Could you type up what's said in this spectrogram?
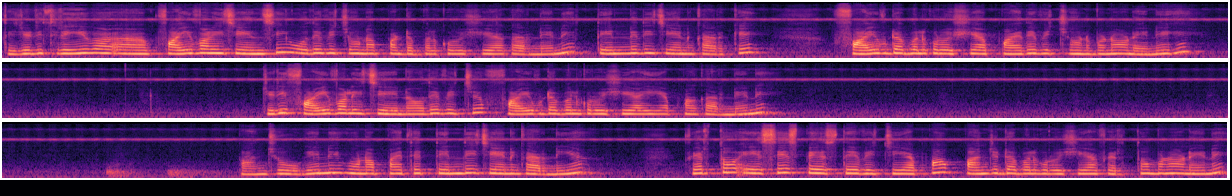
ਤੇ ਜਿਹੜੀ 3 5 ਵਾਲੀ ਚੇਨ ਸੀ, ਉਹਦੇ ਵਿੱਚ ਹੁਣ ਆਪਾਂ ਡਬਲ ਕਰੋਸ਼ੀਆ ਕਰਨੇ ਨੇ। ਤਿੰਨ ਦੀ ਚੇਨ ਕਰਕੇ 5 ਡਬਲ ਕਰੋਸ਼ੀਆ ਆਪਾਂ ਇਹਦੇ ਵਿੱਚ ਹੁਣ ਬਣਾਉਣੇ ਨੇ ਇਹ। ਜਿਹੜੀ 5 ਵਾਲੀ ਚੇਨ ਆ, ਉਹਦੇ ਵਿੱਚ 5 ਡਬਲ ਕਰੋਸ਼ੀਆ ਹੀ ਆਪਾਂ ਕਰਨੇ ਨੇ। ਪੰਜ ਹੋ ਗਏ ਨੇ, ਹੁਣ ਆਪਾਂ ਇੱਥੇ ਤਿੰਨ ਦੀ ਚੇਨ ਕਰਨੀ ਆ। ਫਿਰ ਤੋਂ ਇਸੇ ਸਪੇਸ ਦੇ ਵਿੱਚ ਹੀ ਆਪਾਂ ਪੰਜ ਡਬਲ ਕਰੋਸ਼ੀਆ ਫਿਰ ਤੋਂ ਬਣਾਉਣੇ ਨੇ।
